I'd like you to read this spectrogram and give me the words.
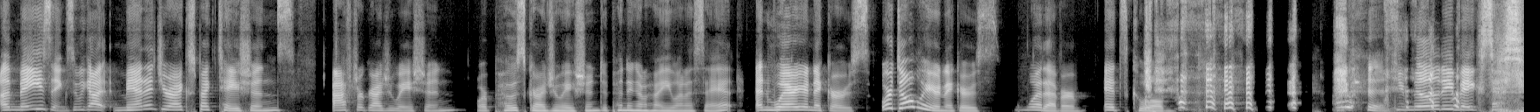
Amazing. So we got manage your expectations after graduation or post graduation, depending on how you want to say it, and wear your knickers or don't wear your knickers. Whatever. It's cool. humility makes us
